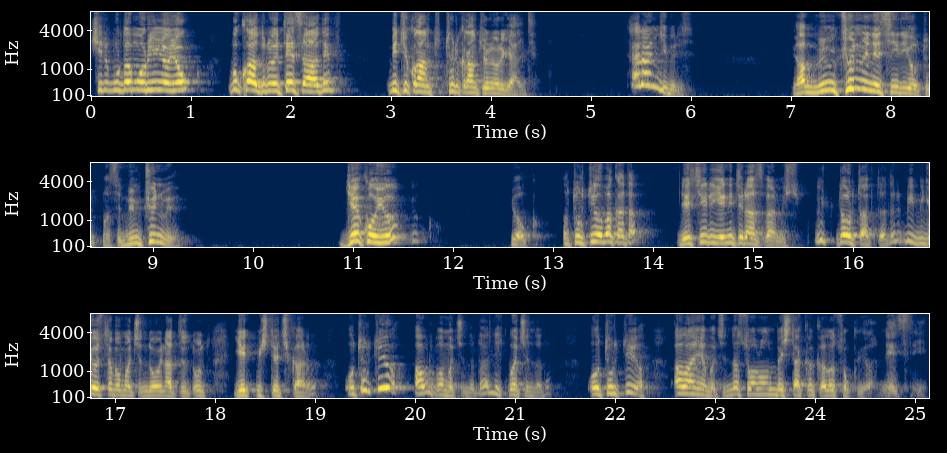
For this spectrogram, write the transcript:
Şimdi burada Mourinho yok. Bu kadroya tesadüf bir Türk, ant- Türk antrenör geldi. Herhangi birisi. Ya mümkün mü Nesiri'yi oturtması? Mümkün mü? Ceko'yu yok. Yok. Oturtuyor bak adam. Nesiri yeni transfermiş. 3-4 haftadır bir, bir Göztepe maçında oynattı. o 70'te çıkardı. Oturtuyor. Avrupa maçında da, lig maçında da. Oturtuyor. Alanya maçında son 15 dakika kala sokuyor Nesri'yi.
